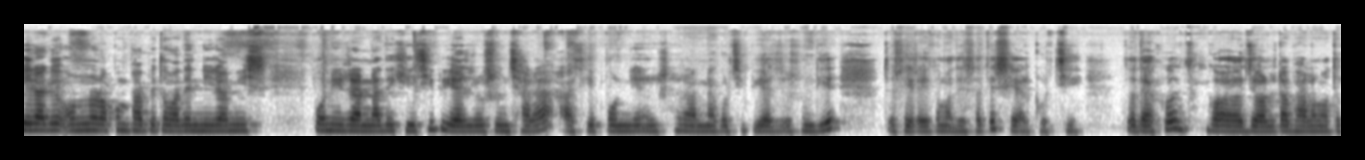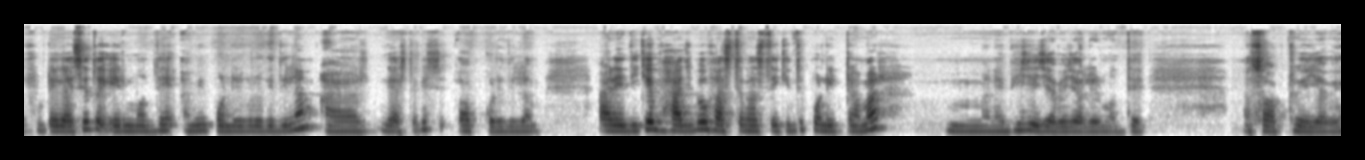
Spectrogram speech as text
এর আগে অন্য রকমভাবে তোমাদের নিরামিষ পনির রান্না দেখিয়েছি, পেঁয়াজ, রসুন ছাড়া। আজকে পনির রান্না করছি পেঁয়াজ, রসুন দিয়ে, তো সেটাই তোমাদের সাথে শেয়ার করছি। তো দেখো জলটা ভালো মতো ফুটে গেছে, তো এর মধ্যে আমি পনিরগুলোকে দিলাম আর গ্যাসটাকে অফ করে দিলাম। আর এদিকে ভাজবো, ভাজতে ভাজতে কিন্তু পনিরটা আমার মানে ভিজে যাবে জলের মধ্যে সফট হয়ে যাবে।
